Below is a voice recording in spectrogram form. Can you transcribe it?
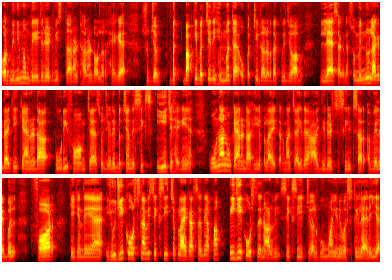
ਔਰ ਮਿਨੀਮਮ ਵੇਜ ਰੇਟ ਵੀ 17-18 ਡਾਲਰ ਹੈਗਾ। ਸੋ ਜਬ ਬਾਕੀ ਬੱਚੇ ਦੀ ਹਿੰਮਤ ਹੈ, ਉਹ 25 ਡਾਲਰ ਤੱਕ ਵੀ ਜੌਬ ਲੈ ਸਕਦਾ। ਸੋ ਮੈਨੂੰ ਲੱਗਦਾ ਕਿ ਕੈਨੇਡਾ ਪੂਰੀ ਫਾਰਮ 'ਚ ਹੈ। ਸੋ ਜਿਹੜੇ ਬੱਚਿਆਂ ਦੇ 6 ਈ e 'ਚ ਹੈਗੇ ਆ, ਉਹਨਾਂ ਨੂੰ ਕੈਨੇਡਾ ਹੀ ਅਪਲਾਈ ਕਰਨਾ ਚਾਹੀਦਾ ਅੱਜ ਦੀ ਡੇਟ 'ਚ ਸੀਟਸ ਆਰ ਅਵੇਲੇਬਲ ਫॉर ਕੀ ਕਹਿੰਦੇ ਆ ਯੂਜੀ ਕੋਰਸ ਨਾਲ ਵੀ 6 ਈ 'ਚ ਅਪਲਾਈ ਕਰ ਸਕਦੇ ਆਪਾਂ ਪੀਜੀ ਕੋਰਸ ਦੇ ਨਾਲ ਵੀ 6 ਈ 'ਚ ਅਲਗੋਮਾ ਯੂਨੀਵਰਸਿਟੀ ਲੈ ਰਹੀ ਹੈ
